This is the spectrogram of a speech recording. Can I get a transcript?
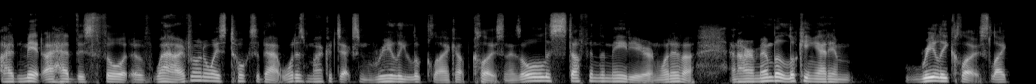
I admit I had this thought of, wow, everyone always talks about what does Michael Jackson really look like up close, and there's all this stuff in the media and whatever. And I remember looking at him really close, like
